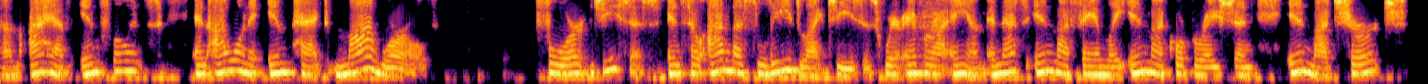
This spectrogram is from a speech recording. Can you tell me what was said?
am, I have influence and I want to impact my world for Jesus. And so I must lead like Jesus wherever I am. And that's in my family, in my corporation, in my church,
